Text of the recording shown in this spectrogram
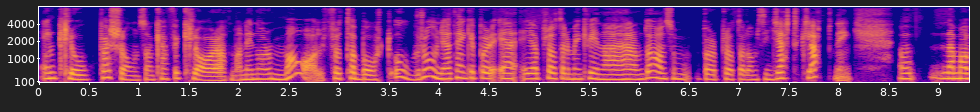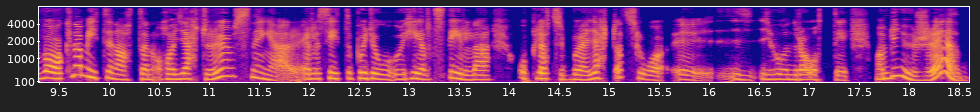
en klok person som kan förklara att man är normal för att ta bort oron. Jag tänker på jag pratade med en kvinna häromdagen som bara pratade om sin hjärtklappning. Och när man vaknar mitt i natten och har hjärtrusningar eller sitter på jord helt stilla och plötsligt börjar hjärtat slå eh, i, i 180, man blir ju rädd.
